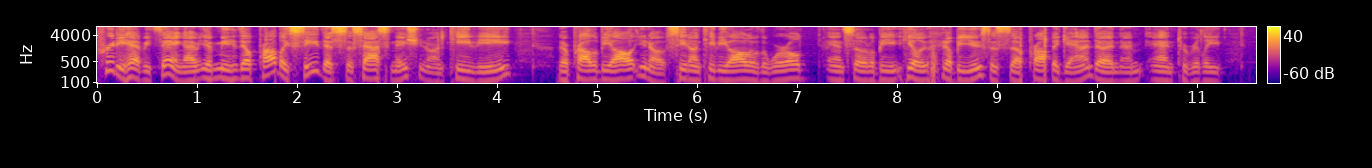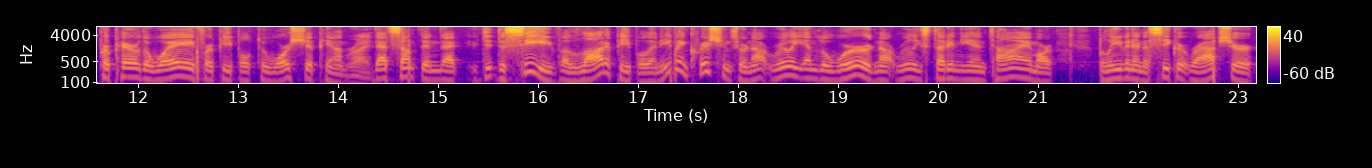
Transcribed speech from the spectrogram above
pretty heavy thing. I mean, I mean, they'll probably see this assassination on TV. They'll probably be all, you know, see it on TV all over the world, and so it'll be he'll it'll be used as uh, propaganda and, and and to really prepare the way for people to worship him. Right. That's something that d- deceive a lot of people, and even Christians who are not really in the Word, not really studying the end time, or believing in a secret rapture.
